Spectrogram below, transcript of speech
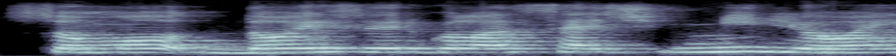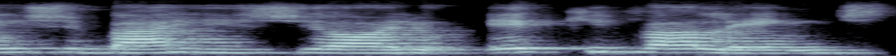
somou 2,7 milhões de barris de óleo equivalentes,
